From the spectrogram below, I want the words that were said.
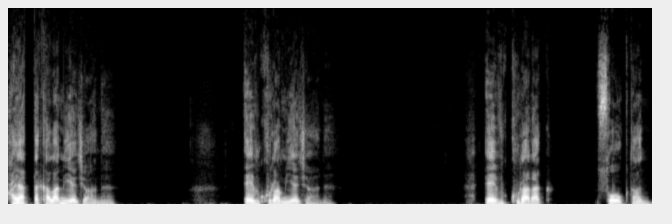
hayatta kalamayacağını, ev kuramayacağını, ev kurarak soğuktan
